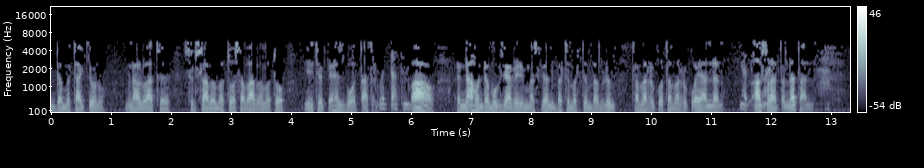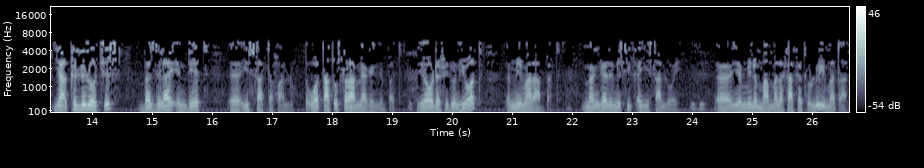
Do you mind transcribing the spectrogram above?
እንደምታውቂው ነው። ምናልባት ስልሳ በመቶ ሰባ በመቶ የኢትዮጵያ ህዝብ ወጣት ነው። አዎ እና አሁን ደግሞ እግዚአብሔር ይመስገን በትምህርትም በምንም ተመርቆ ተመርቆ ያለ ነው። አስራ አጥነት አለ። ያ ክልሎችስ በዚህ ላይ እንዴት ይሳተፋሉ? ወጣቱ ስራ የሚያገኝበት የወደፊቱን ህይወት የሚመራበት መንገድንስ ይቀይሳሉ ወይ የሚልም አመለካከት ሁሉ ይመጣል።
